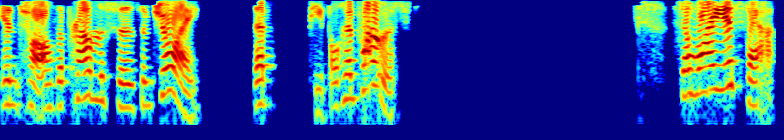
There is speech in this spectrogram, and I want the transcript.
into all the promises of joy that people had promised. So why is that?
